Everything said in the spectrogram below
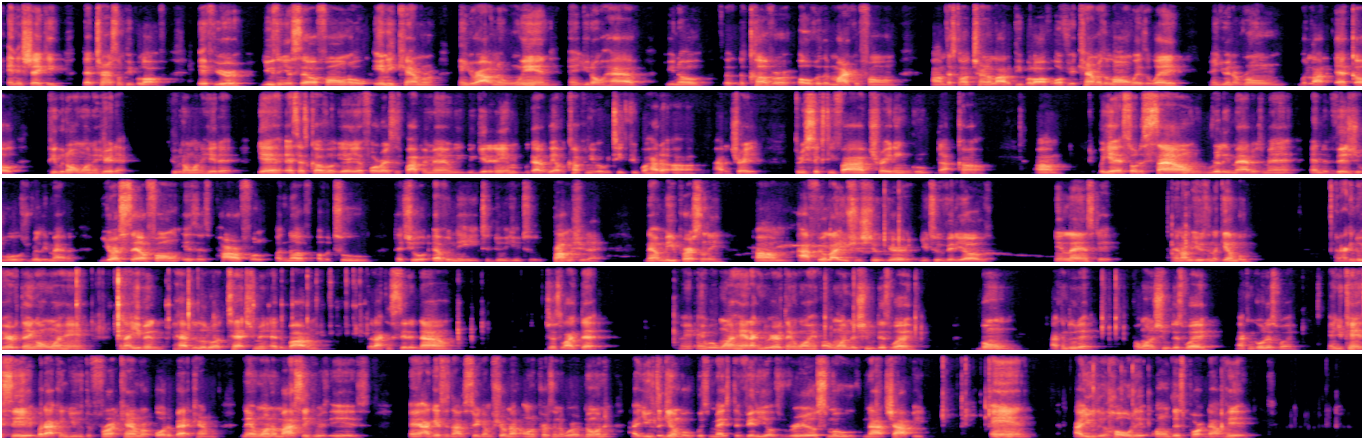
and it's shaky, that turns some people off. If you're using your cell phone or any camera and you're out in the wind and you don't have, you know, the, the cover over the microphone, um, that's going to turn a lot of people off. Or if your camera's a long ways away and you're in a room with a lot of echo, people don't want to hear that. People don't want to hear that. Yeah, SS cover. Yeah, yeah, forex is popping, man. We, we get it in. We got it. we have a company where we teach people how to uh, how to trade. 365tradinggroup.com. Um, But yeah, so the sound really matters, man, and the visuals really matter. Your cell phone is as powerful enough of a tool that you'll ever need to do YouTube. Promise you that. Now, me personally, um, I feel like you should shoot your YouTube videos in landscape. And I'm using a gimbal, and I can do everything on one hand. And I even have the little attachment at the bottom that I can sit it down just like that. And, with one hand, I can do everything with one hand. If I wanted to shoot this way, boom, I can do that. If I want to shoot this way, I can go this way. And you can't see it, but I can use the front camera or the back camera. Now, one of my secrets is, and I guess it's not a secret, I'm sure I'm not the only person in the world doing it. I use the gimbal, which makes the videos real smooth, not choppy. And I usually hold it on this part down here.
